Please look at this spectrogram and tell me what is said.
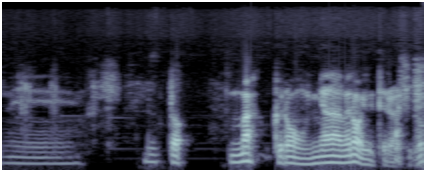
ねずっと、マックロンやめろ言ってるらしいよ。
